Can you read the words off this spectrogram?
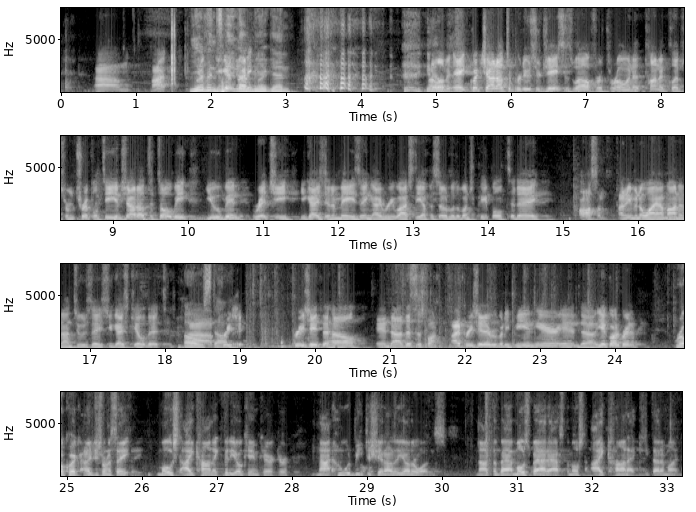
Um, all right. You've been You on me again. I love it. Hey, quick shout out to producer Jace as well for throwing a ton of clips from Triple T, and shout out to Toby, Euban, Richie. You guys did amazing. I rewatched the episode with a bunch of people today. Awesome. I don't even know why I'm on it on Tuesdays. You guys killed it. Oh, stop appreciate, Appreciate the hell, and uh, this is fun. I appreciate everybody being here. And uh, yeah, go ahead, Brandon. Real quick, I just want to say most iconic video game character, not who would beat the shit out of the other ones, not the bad, most badass, the most iconic. Keep that in mind.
